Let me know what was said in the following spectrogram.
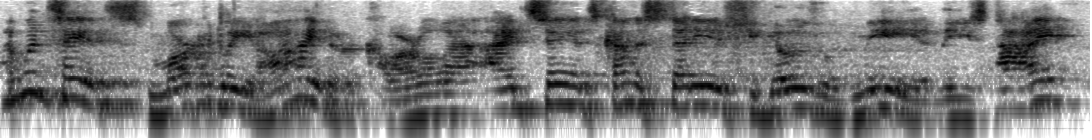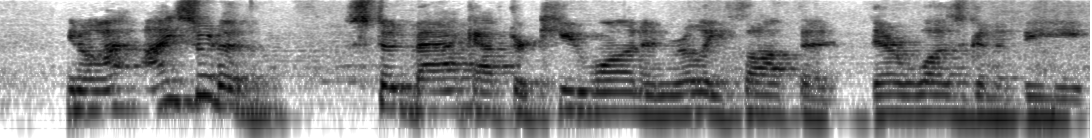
I wouldn't say it's markedly either, Carl. I'd say it's kind of steady as she goes with me, at least. I, you know, I, I sort of stood back after Q1 and really thought that there was going to be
